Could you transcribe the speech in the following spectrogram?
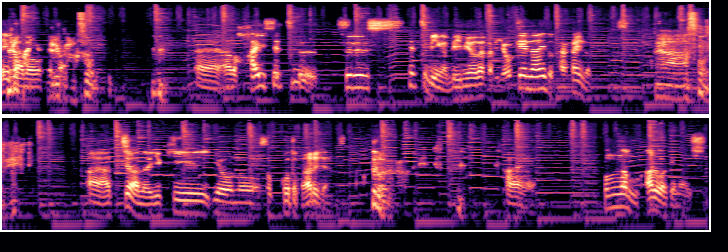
ていうか、あの、えーあの排泄する設備が微妙だから余計難易度高いんだと思います。ああ、そうね。ああっちはあの雪用の速攻とかあるじゃないですプロだからね。か。はい。そんなのあるわけないし。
